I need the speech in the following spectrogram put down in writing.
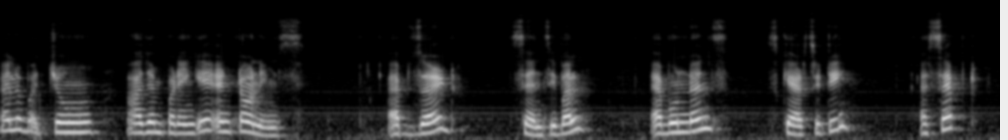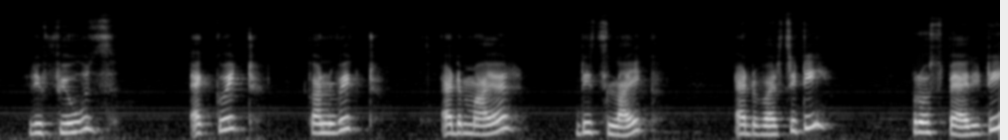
हेलो बच्चों, आज हम पढ़ेंगे antonyms absurd sensible abundance scarcity accept refuse acquit convict admire dislike adversity prosperity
